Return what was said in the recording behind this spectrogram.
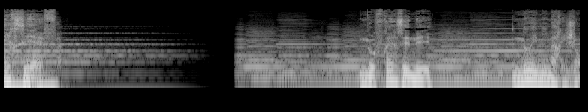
RCF. Nos frères aînés. Noémie Marijon.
